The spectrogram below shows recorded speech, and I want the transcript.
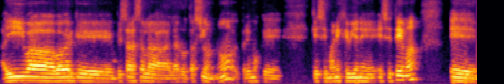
Ahí va, a haber que empezar a hacer la, rotación, ¿no? Esperemos que, se maneje bien e, ese tema. Eh,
